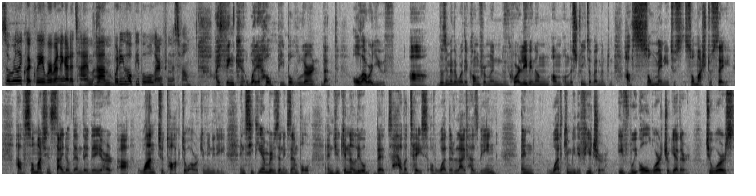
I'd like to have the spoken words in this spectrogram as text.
So really quickly, we're running out of time. Yep. Um, what do you hope people will learn from this film? I think what I hope people learn that all our youth, uh, doesn't matter where they come from and who are living on, on, on, the streets of Edmonton, have so many, to, so much to say, have so much inside of them that they are uh, want to talk to our community. And City Ember is an example, and you can a little bit have a taste of what their life has been and what can be the future if we all work together towards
